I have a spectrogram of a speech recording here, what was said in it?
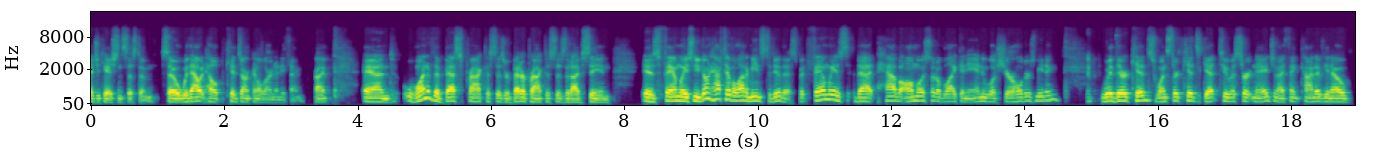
education system. So without help, kids aren't going to learn anything, right? And one of the best practices or better practices that I've seen is families, and you don't have to have a lot of means to do this, but families that have almost sort of like an annual shareholders meeting yep. with their kids once their kids get to a certain age. And I think kind of, you know,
